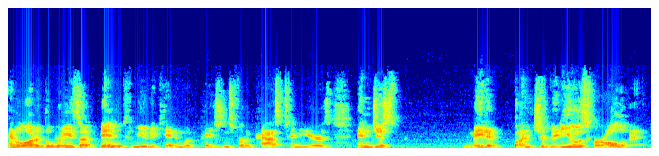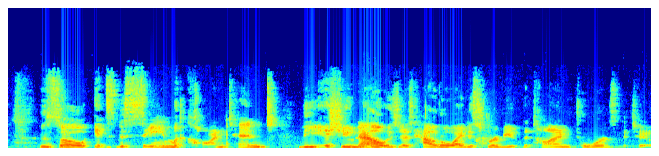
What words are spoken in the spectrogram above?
and a lot of the ways i've been communicating with patients for the past 10 years and just made a bunch of videos for all of it. And so it's the same content. The issue now is just how do i distribute the time towards the two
